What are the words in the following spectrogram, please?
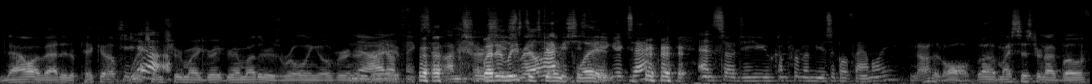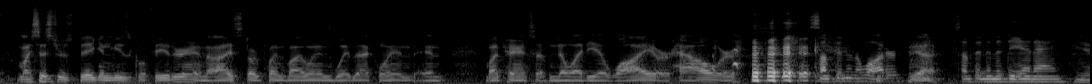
now I've added a pickup, which I'm sure my great grandmother is rolling over in No, her I grave. don't think so. I'm sure but she's at least real it's getting happy played. being exactly. and so, do you come from a musical family? Not at all. Uh, my sister and I both. My sister's big in musical theater, and I started playing the violin way back when, and my parents have no idea why or how or. Something in the water. Yeah. Something in the DNA. Yeah.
